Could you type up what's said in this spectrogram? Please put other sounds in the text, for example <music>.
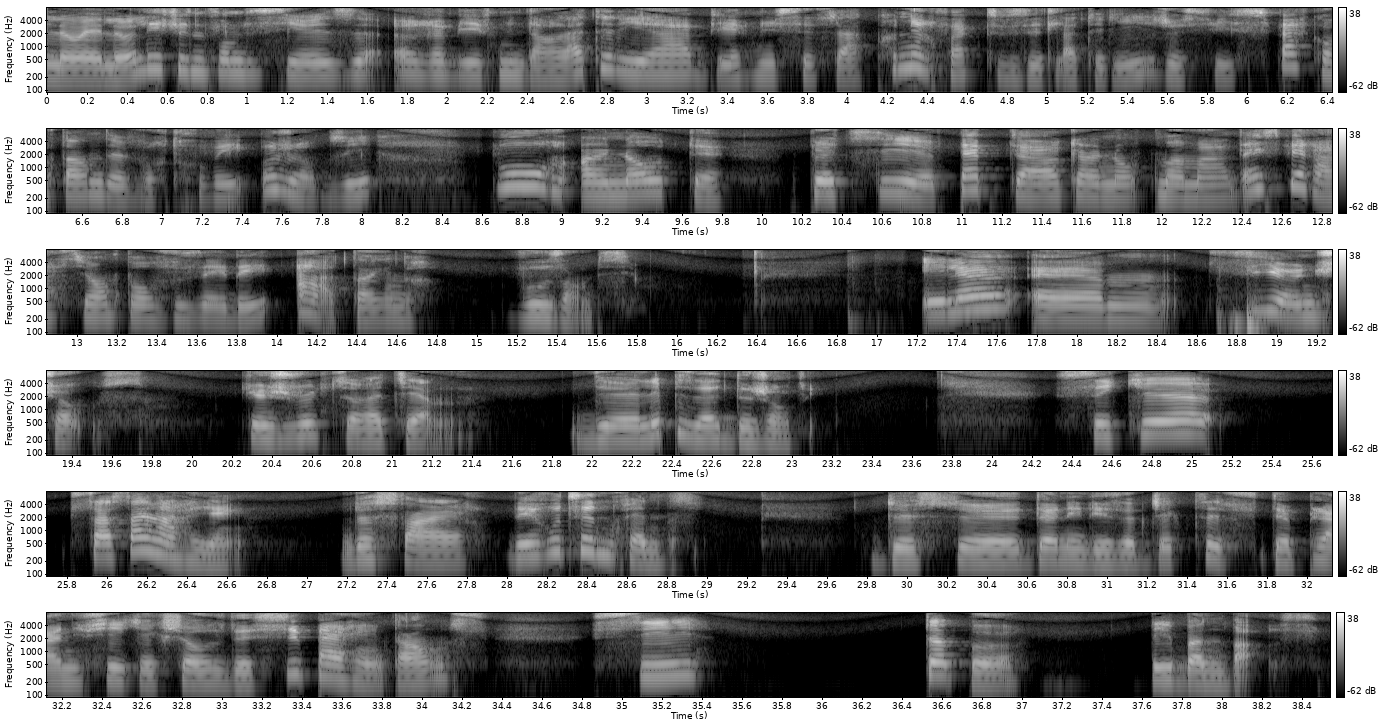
Hello, hello les jeunes ambitieuses, bienvenue dans l'atelier. Bienvenue si c'est la première fois que tu visites l'atelier. Je suis super contente de vous retrouver aujourd'hui pour un autre petit pep talk, un autre moment d'inspiration pour vous aider à atteindre vos ambitions. Et là, euh, s'il y a une chose que je veux que tu retiennes de l'épisode d'aujourd'hui, c'est que ça sert à rien de se faire des routines fancy, de se donner des objectifs, de planifier quelque chose de super intense si t'as pas les bonnes bases.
